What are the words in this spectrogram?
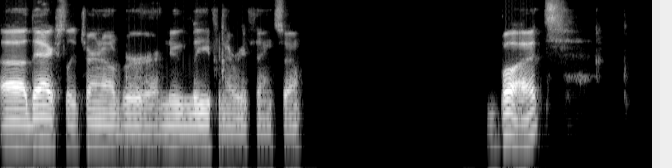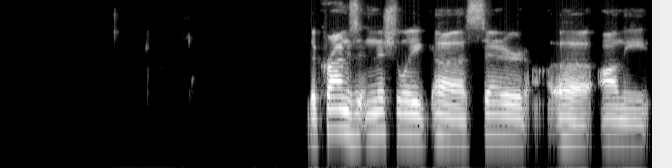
uh, they actually turn over a new leaf and everything. So, but the crimes initially uh, centered uh, on the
